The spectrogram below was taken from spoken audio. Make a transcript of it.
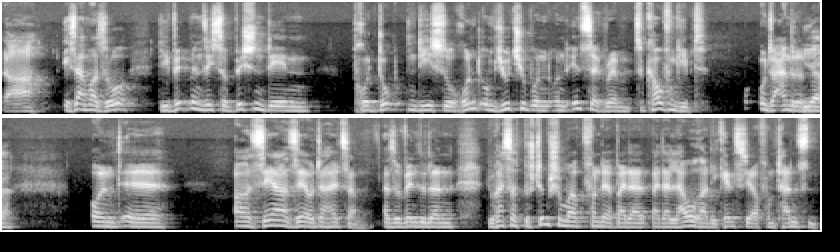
ja, ich sag mal so, die widmen sich so ein bisschen den Produkten, die es so rund um YouTube und, und Instagram zu kaufen gibt. Unter anderem. Ja. Und äh, oh, sehr, sehr unterhaltsam. Also wenn du dann, du hast das bestimmt schon mal von der, bei, der, bei der Laura, die kennst du ja auch vom Tanzen.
